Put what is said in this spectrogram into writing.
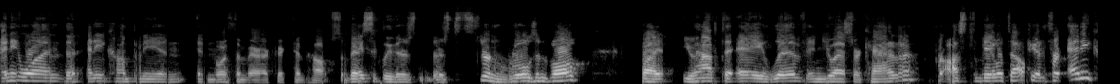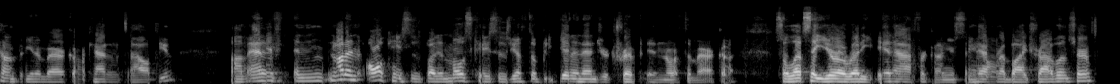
anyone that any company in in North America can help. So basically, there's there's certain rules involved, but you have to a live in U.S. or Canada for us to be able to help you, and for any company in America or Canada to help you. Um, and if and not in all cases, but in most cases, you have to begin and end your trip in North America. So let's say you're already in Africa and you're saying, "Hey, I want to buy travel insurance."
